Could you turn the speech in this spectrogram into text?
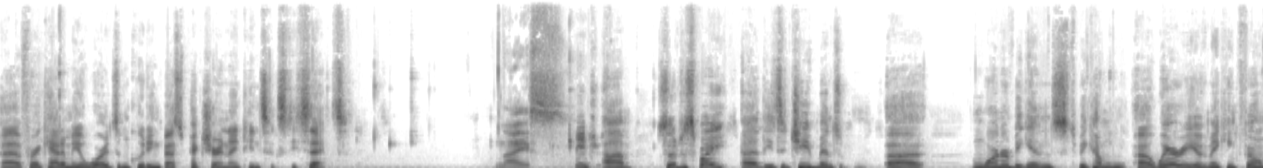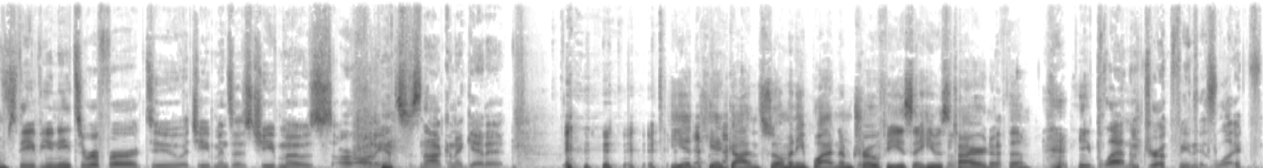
uh, for Academy Awards, including Best Picture in 1966. Nice. Interesting. Um, so, despite uh, these achievements, uh, Warner begins to become uh, wary of making films. Steve, you need to refer to achievements as Chievmos. Our audience is not going to get it. He had he had gotten so many platinum trophies that he was tired of them. He platinum trophied his life.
